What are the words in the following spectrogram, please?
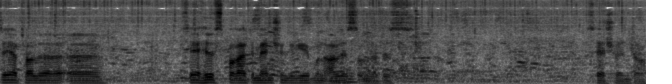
sehr tolle, äh, sehr hilfsbereite Menschen gegeben und alles. Und das ist sehr schön doch.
